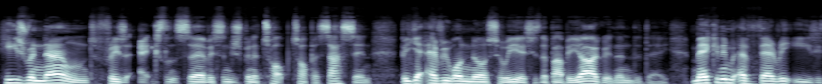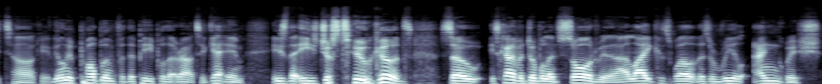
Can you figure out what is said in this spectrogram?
he's renowned for his excellent service and just been a top, top assassin, but yet everyone knows who he is. He's the Baba Yaga at the end of the day, making him a very easy target. The only problem for the people that are out to get him is that he's just too good. So it's kind of a double edged sword, really. And I like as well that there's a real anguish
